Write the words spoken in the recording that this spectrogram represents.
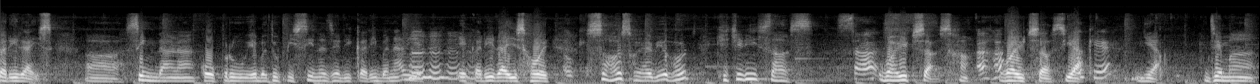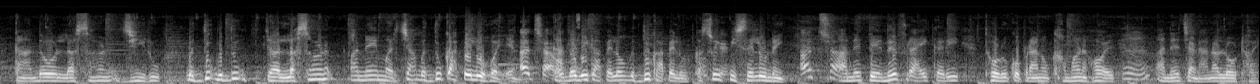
કરી રાઈસ સિંગદાણા કોપરું એ બધું પીસીને જેની કરી બનાવીએ એ કરી રાઈસ હોય. સહસ હોય have you heard khichdi sauce sauce white sauce હા. વ્હાઈટ સોસ યા. યા જેમાં કાંદો લસણ જીરું બધું બધું લસણ અને મરચાં બધું કાપેલું હોય એમ. કાંદો બી કાપેલો બધું કાપેલું કશું પીસેલું નહીં. અને તેને ફ્રાય કરી થોડું કોપરાનું ખમણ હોય અને ચણાનો લોટ હોય.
